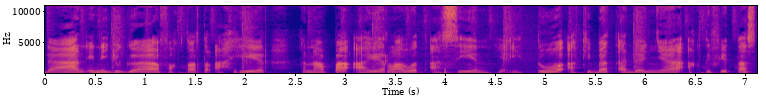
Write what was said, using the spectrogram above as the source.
Dan ini juga faktor terakhir, kenapa air laut asin, yaitu akibat adanya aktivitas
